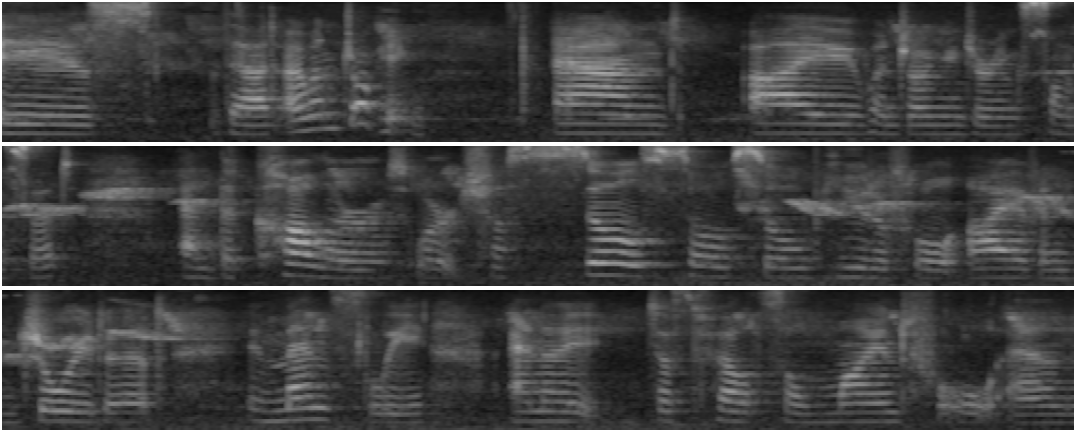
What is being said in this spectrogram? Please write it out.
is that I went jogging. And I went jogging during sunset and the colors were just so, so, so beautiful. I have enjoyed it immensely and I just felt so mindful and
